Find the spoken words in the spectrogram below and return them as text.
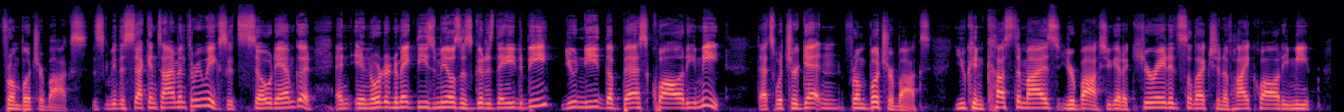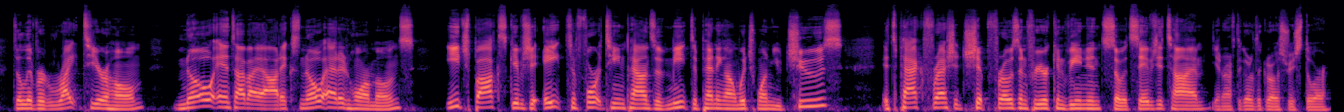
from Butcher Box. This could be the second time in three weeks. It's so damn good. And in order to make these meals as good as they need to be, you need the best quality meat. That's what you're getting from Butcher Box. You can customize your box. You get a curated selection of high quality meat delivered right to your home. No antibiotics, no added hormones. Each box gives you 8 to 14 pounds of meat, depending on which one you choose. It's packed fresh, it's shipped frozen for your convenience, so it saves you time. You don't have to go to the grocery store.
